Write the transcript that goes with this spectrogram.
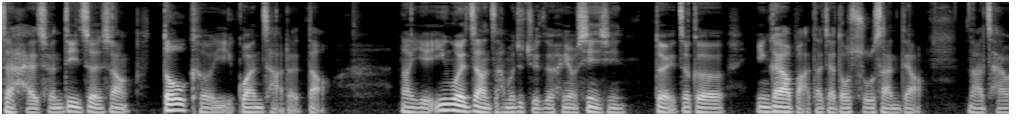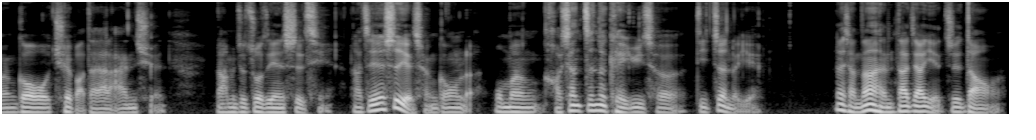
在海城地震上都可以观察得到。那也因为这样子，他们就觉得很有信心。对这个应该要把大家都疏散掉，那才能够确保大家的安全。那他们就做这件事情，那这件事也成功了。我们好像真的可以预测地震了耶。那想当然，大家也知道，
